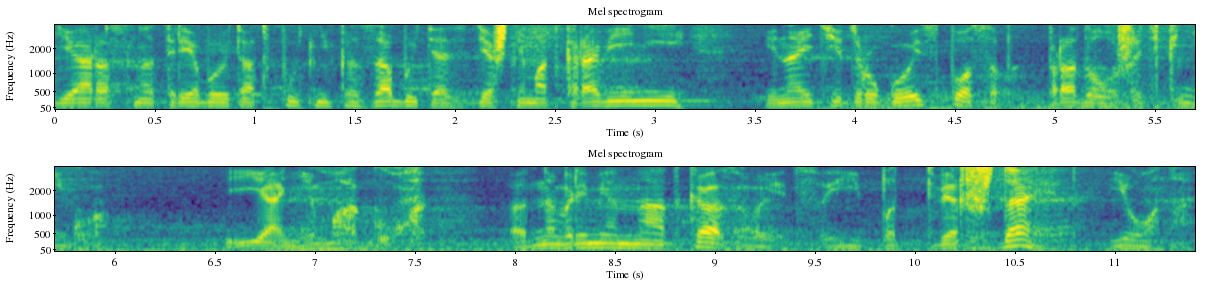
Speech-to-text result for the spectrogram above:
яростно требует от путника забыть о здешнем откровении и найти другой способ продолжить книгу. «Я не могу», одновременно отказывается и подтверждает Иона.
